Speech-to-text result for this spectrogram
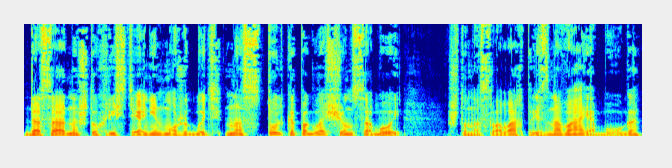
Досадно, что христианин может быть настолько поглощен собой, что на словах признавая Бога,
